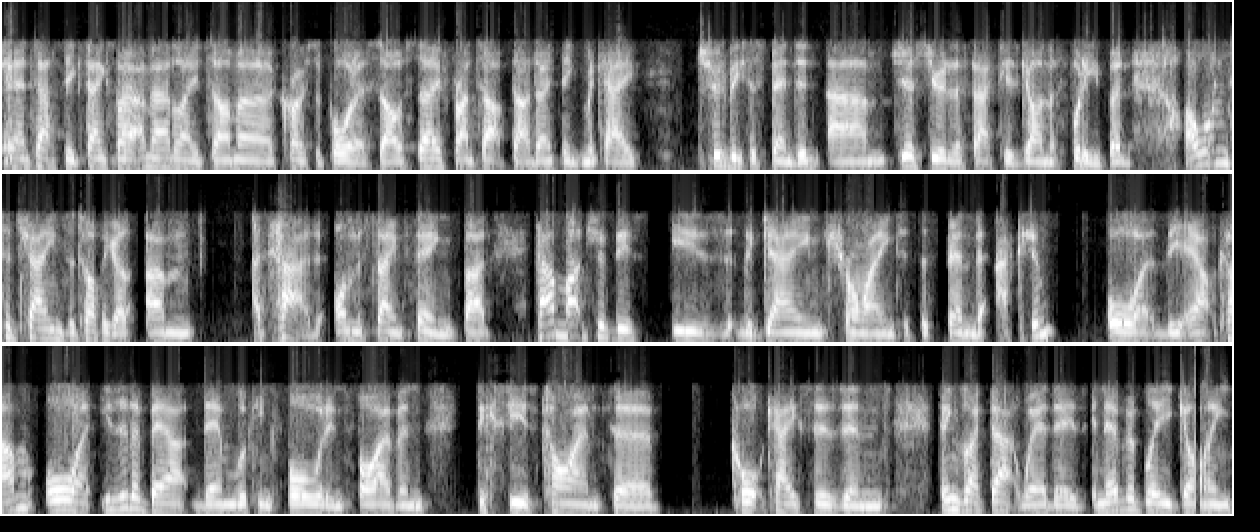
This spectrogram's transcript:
Fantastic. Thanks, mate. I'm Adelaide, so I'm a Crow supporter. So I'll say front up that I don't think Mackay should be suspended um, just due to the fact he's going the footy. But I wanted to change the topic um, a tad on the same thing. But how much of this is the game trying to suspend the action or the outcome? Or is it about them looking forward in five and six years' time to court cases and things like that, where there's inevitably going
